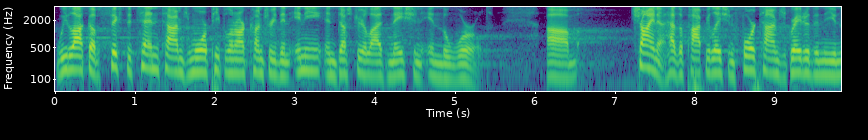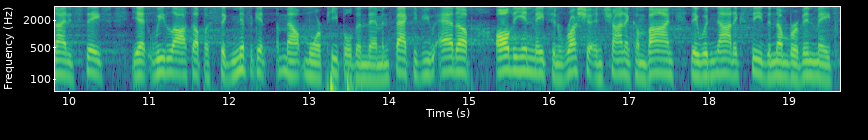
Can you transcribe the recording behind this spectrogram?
we lock up six to ten times more people in our country than any industrialized nation in the world. Um, China has a population four times greater than the United States, yet we lock up a significant amount more people than them. In fact, if you add up all the inmates in Russia and China combined, they would not exceed the number of inmates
